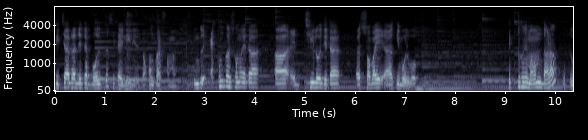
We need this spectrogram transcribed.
টিচাররা যেটা বলতো সেটাই নিয়ে নিয়ে তখনকার সময়। কিন্তু এখনকার সময় এটা ছিল যেটা সবাই কি বলব? একটুখানি মামাম দাঁড়াও, একটু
